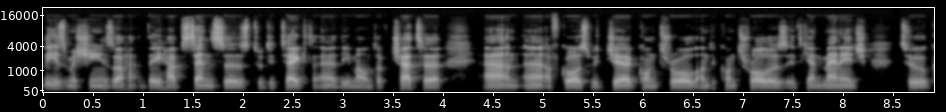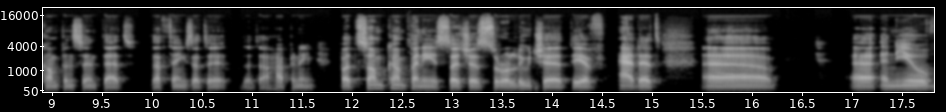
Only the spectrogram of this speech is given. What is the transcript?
these machines are they have sensors to detect the amount of chatter, and of course, with jerk control on the controllers, it can manage to compensate that that things that are, that are happening. But some companies, such as Soraluce, they have added uh, uh, a new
